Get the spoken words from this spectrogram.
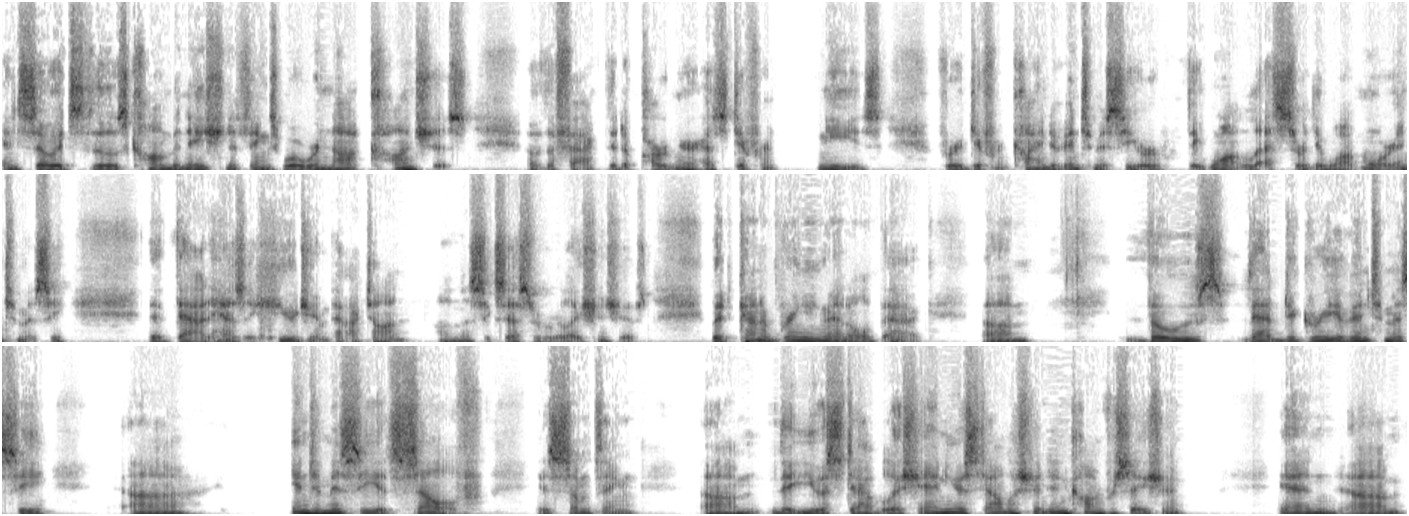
And so it's those combination of things where we're not conscious of the fact that a partner has different needs for a different kind of intimacy or they want less or they want more intimacy that that has a huge impact on on the success of relationships. But kind of bringing that all back um, those that degree of intimacy uh, intimacy itself is something um, that you establish and you establish it in conversation. And um,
